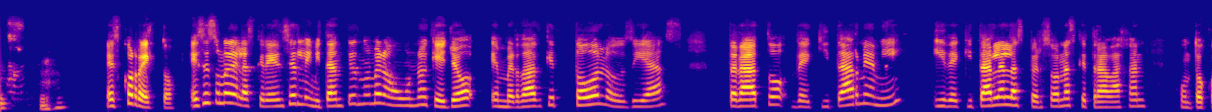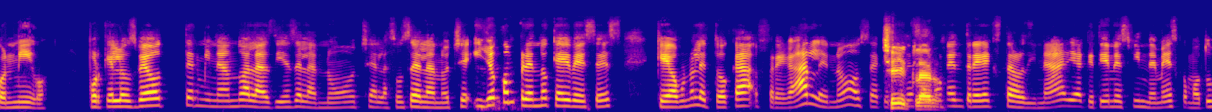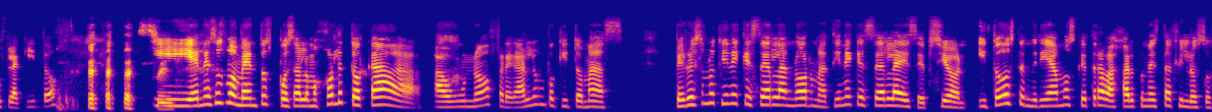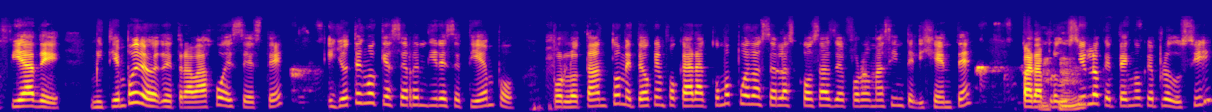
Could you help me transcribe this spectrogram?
Es correcto. Esa es una de las creencias limitantes número uno que yo en verdad que todos los días trato de quitarme a mí y de quitarle a las personas que trabajan junto conmigo porque los veo terminando a las 10 de la noche, a las 11 de la noche, y yo comprendo que hay veces que a uno le toca fregarle, ¿no? O sea, que tienes una entrega extraordinaria, que tienes fin de mes como tú, flaquito. Y en esos momentos, pues a lo mejor le toca a, uno fregarle un poquito más. pero eso no tiene que ser la norma, tiene que ser la excepción. Y todos tendríamos que trabajar con esta filosofía de mi tiempo de, trabajo es este y yo tengo que hacer rendir ese tiempo. Por lo tanto, me tengo que enfocar a cómo puedo hacer las cosas de forma más inteligente para producir lo que tengo que producir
